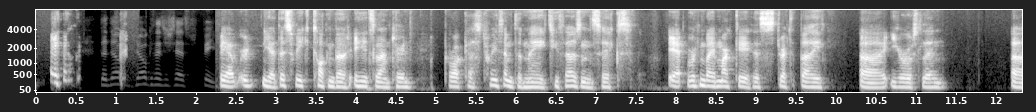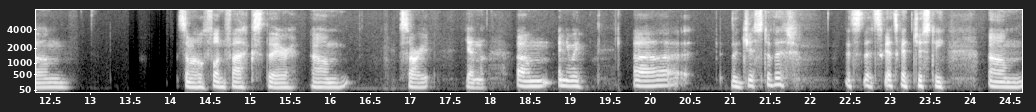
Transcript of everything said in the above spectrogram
yeah, we're yeah, this week talking about Idiot's Lantern, broadcast twenty seventh of May, two thousand and six. Yeah, written by Mark Gatiss, directed by uh Euros Lyn. Um some little fun facts there. Um sorry. Yeah, no. Um anyway, uh the gist of it. Let's let's let's get gisty. Um,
